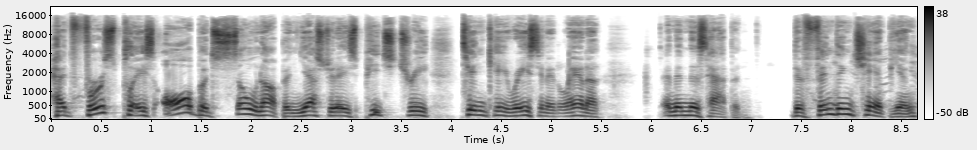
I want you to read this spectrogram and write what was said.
had first place all but sewn up in yesterday's Peachtree 10K race in Atlanta. And then this happened. Defending champion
